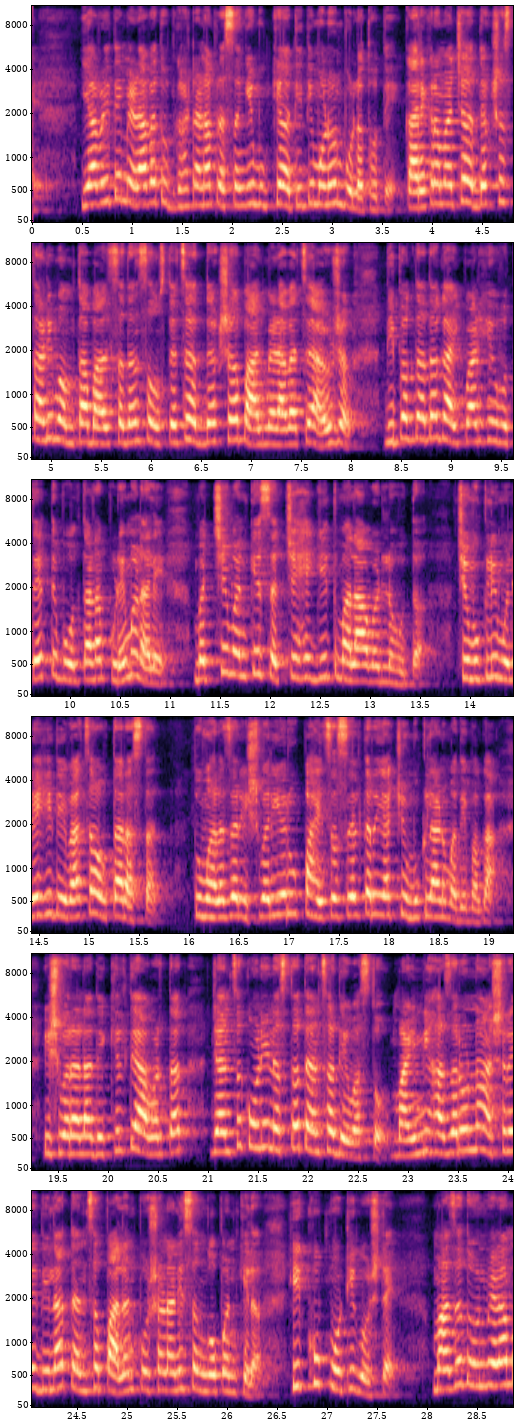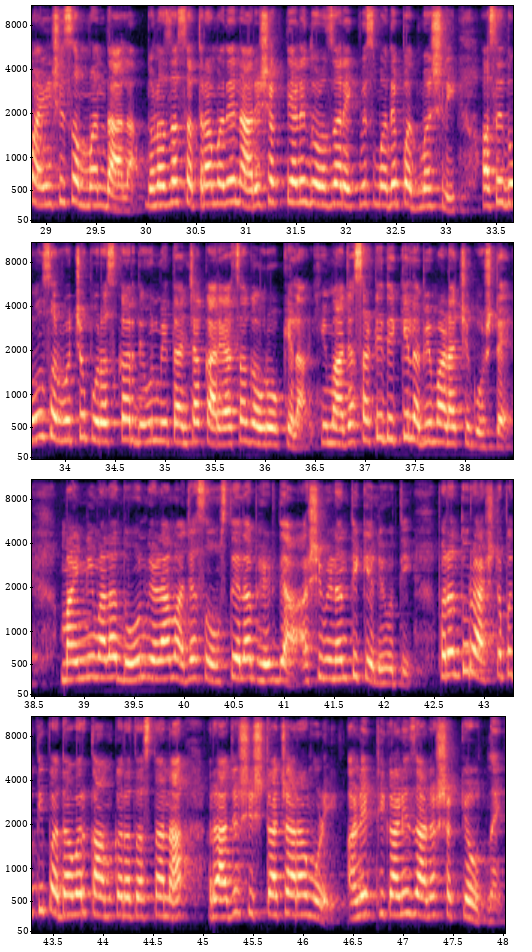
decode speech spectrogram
यावेळी ते मेळाव्यात उद्घाटनाप्रसंगी मुख्य अतिथी म्हणून बोलत होते. कार्यक्रमाच्या अध्यक्षस्थानी ममता बालसदन संस्थेचे अध्यक्ष बाल मेळाव्याचे आयोजक दीपकदादा गायकवाड हे होते. ते बोलताना पुढे म्हणाले बच्चे मनके सच्चे हे गीत मला आवडलं होतं. चिमुकली मुले ही देवाचा अवतार असतात. तुम्हाला जर ईश्वरीय रूप पाहायचं असेल तर या चिमुकल्यांमध्ये बघा. ईश्वराला देखील ते आवडतात. ज्यांचं कोणी नसतं त्यांचा देव असतो. माईंनी हजारोंना आश्रय दिला त्यांचं पालन पोषण आणि संगोपन केलं. ही खूप मोठी गोष्ट आहे. माझा दोन वेळा माईंशी संबंध आला. दोन हजार सतरामध्ये नारीशक्ती आणि दोन हजार एकवीसमध्ये पद्मश्री असे दोन सर्वोच्च पुरस्कार देऊन मी त्यांच्या कार्याचा गौरव केला. ही माझ्यासाठी देखील अभिमानाची गोष्ट आहे. माईंनी मला दोन वेळा माझ्या संस्थेला भेट द्या अशी विनंती केली होती. परंतु राष्ट्रपती पदावर काम करत असताना राजशिष्टाचारामुळे अनेक ठिकाणी जाणं शक्य होत नाही.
